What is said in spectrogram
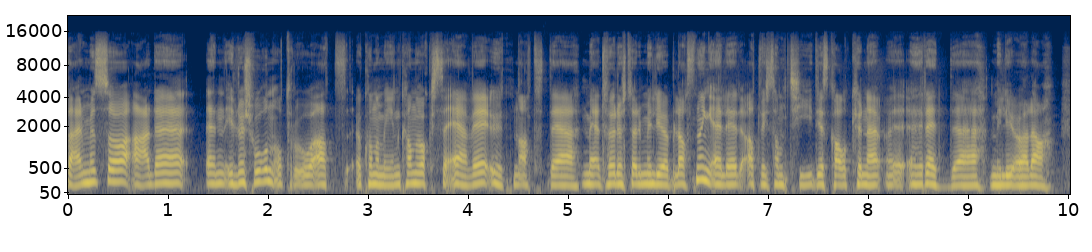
dermed så er det en illusjon å tro at økonomien kan vokse evig uten at det medfører større miljøbelastning, eller at vi samtidig skal kunne eh, redde miljøet, da.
